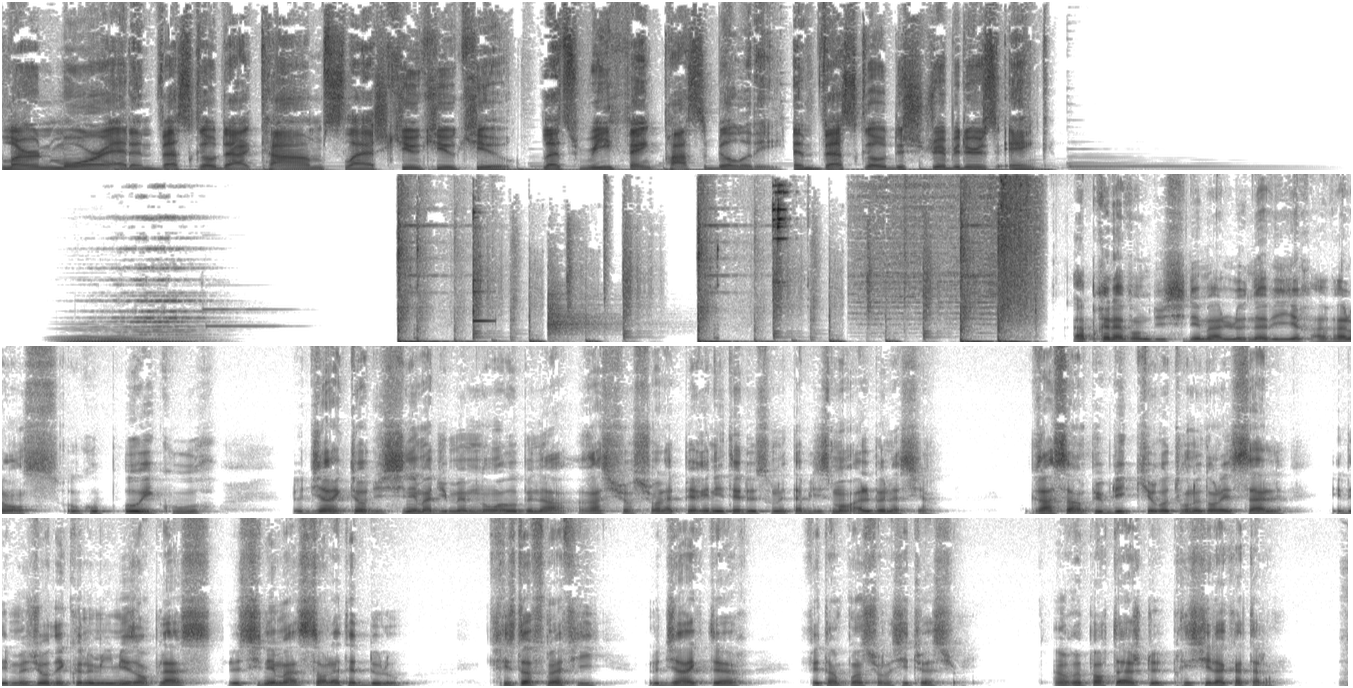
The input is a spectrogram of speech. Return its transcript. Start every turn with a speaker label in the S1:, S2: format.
S1: Learn more at Invesco.com slash QQQ. Let's rethink possibility. Invesco Distributors, Inc.
S2: Après la vente du cinéma Le Navire à Valence au groupe Haut et Court, le directeur du cinéma du même nom à Aubenas rassure sur la pérennité de son établissement albenassien. Grâce à un public qui retourne dans les salles et des mesures d'économie mises en place, le cinéma sort la tête de l'eau. Christophe Maffy, le directeur, fait un point sur la situation. Un reportage de Priscilla Catalan.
